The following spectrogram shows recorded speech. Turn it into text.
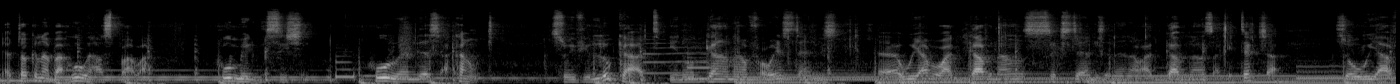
we are talking about who has power, who make decision, who renders account. So if you look at you know Ghana, for instance, uh, we have our governance systems and then our governance architecture. So we have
